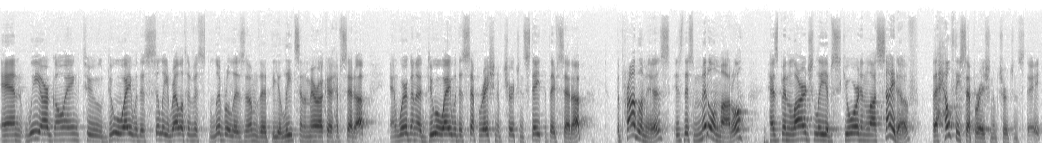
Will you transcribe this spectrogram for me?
And we are going to do away with this silly relativist liberalism that the elites in America have set up. And we're going to do away with this separation of church and state that they've set up. The problem is, is this middle model has been largely obscured and lost sight of, the healthy separation of church and state,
